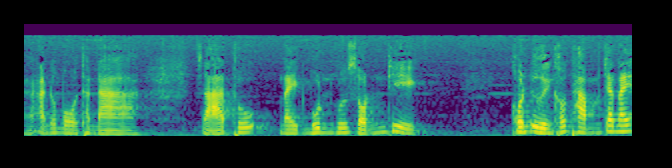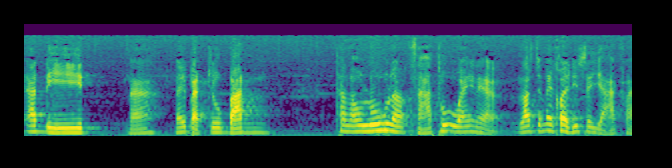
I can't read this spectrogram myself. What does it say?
ๆ อนุโมทนา สาธุในบุญกุศลที่คนอื่นเขาทำจะในอดีตนะในปัจจุบัน ถ้าเรารู้เราสาธุไว้เนี่ย เราจะไม่ค่อยลิษยาใคร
